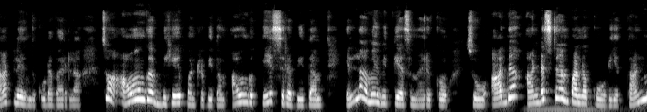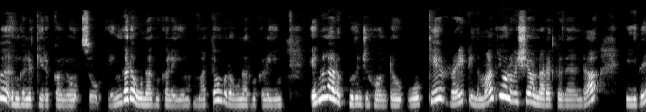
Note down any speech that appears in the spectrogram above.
நாட்டில் இருந்து கூட வரலாம். ஸோ அவங்க பிஹேவ் பண்ணுற விதம், அவங்க பேசுகிற விதம் எல்லாமே வித்தியாசமாக இருக்கும். ஸோ அத அண்டர்ஸ்டாண்ட் பண்ணக்கூடிய தன்மை எங்களுக்கு இருக்கணும். ஸோ எங்கட உணர்வுகளையும், மத்தவங்களோட உணர்வுகளையும் எங்களால புரிஞ்சு கொண்டு, ஓகே ரைட் இந்த மாதிரி ஒரு விஷயம் நடக்குதுண்டா, இது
